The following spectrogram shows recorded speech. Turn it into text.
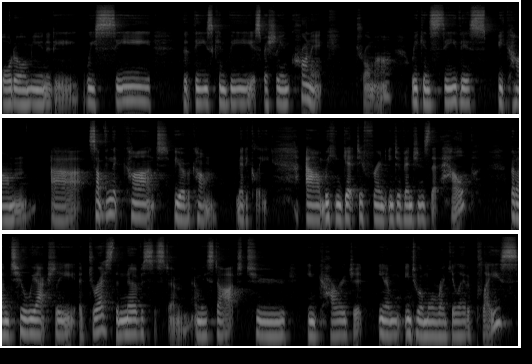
autoimmunity. We see that these can be, especially in chronic trauma, we can see this become uh, something that can't be overcome medically. Um, we can get different interventions that help, But until we actually address the nervous system and we start to encourage it in a, into a more regulated place,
